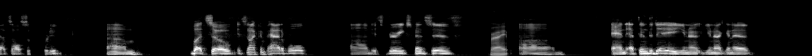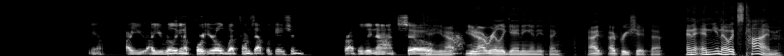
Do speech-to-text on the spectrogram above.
that's all supported. Um, but so it's not compatible. Um, it's very expensive. Right. Um, and at the end of the day, you know, you're not going to, are you are you really going to port your old web forms application? Probably not. So yeah, you're not you're not really gaining anything. I, I appreciate that. And and you know, it's time.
